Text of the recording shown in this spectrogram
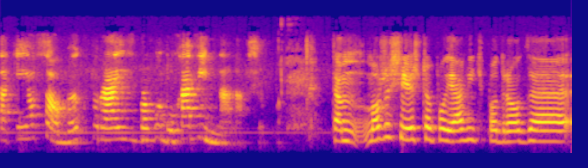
takiej osoby, która jest Bogu ducha winna na przykład. Tam może się jeszcze pojawić po drodze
